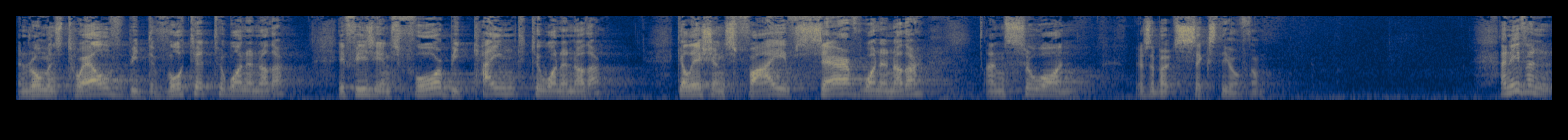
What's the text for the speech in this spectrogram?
In Romans 12, be devoted to one another. Ephesians 4, be kind to one another. Galatians 5, serve one another. And so on. There's about 60 of them. And even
